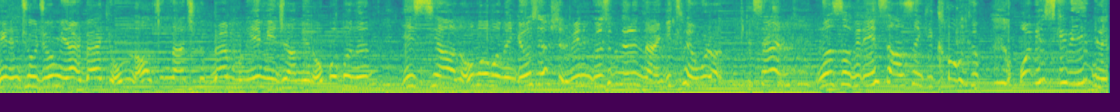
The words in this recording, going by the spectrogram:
benim çocuğum yer belki onun altından çıkıp ben bunu yemeyeceğim diye o babanın isyanı, o babanın gözyaşları benim gözümün önünden gitmiyor Murat. Sen nasıl bir insansın ki kalkıp o bisküviyi bile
